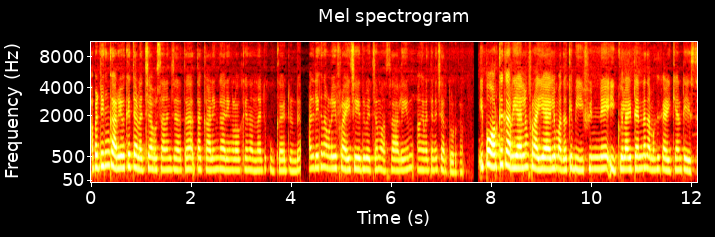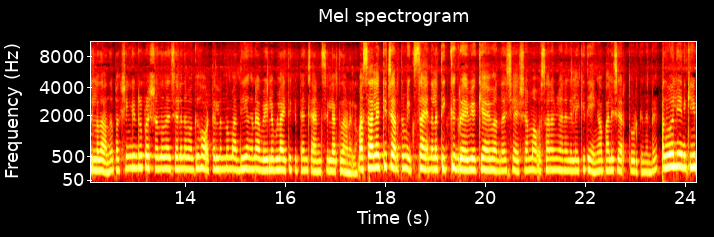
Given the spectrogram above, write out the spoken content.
അപ്പോഴത്തേക്കും കറിയൊക്കെ തിളച്ച് അവസാനം ചേർത്ത തക്കാളിയും കാര്യങ്ങളൊക്കെ നന്നായിട്ട് കുക്കായിട്ടുണ്ട് അതിലേക്ക് നമ്മൾ ഈ ഫ്രൈ ചെയ്ത് വെച്ച മസാലയും അങ്ങനെ തന്നെ ചേർത്ത് കൊടുക്കാം. ഈ പോർക്ക് കറിയായാലും ഫ്രൈ ആയാലും അതൊക്കെ ബീഫിനെ ഈക്വൽ ആയിട്ട് തന്നെ നമുക്ക് കഴിക്കാൻ ടേസ്റ്റ് ഉള്ളതാണ്. പക്ഷേ എങ്കിൽ ഒരു പ്രശ്നം എന്താണെന്ന് വെച്ചാൽ നമുക്ക് ഹോട്ടലിലൊന്നും മതി അങ്ങനെ അവൈലബിൾ ആയിട്ട് കിട്ടാൻ ചാൻസ് ഇല്ലാത്തതാണല്ലോ. മസാലയൊക്കെ ചേർത്ത് മിക്സ് ആയി നല്ല തിക്ക് ഗ്രേവി ഒക്കെ ആയി വന്ന ശേഷം അവസാനം ഞാൻ അതിലേക്ക് തേങ്ങാപ്പാൽ ചേർത്ത് കൊടുക്കുന്നുണ്ട്. അതുപോലെ എനിക്ക് ഈ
